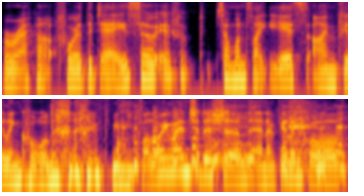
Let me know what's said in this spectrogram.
wrap up for the day. So if someone's like, yes, I'm feeling called, I'm following my tradition and I'm feeling called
